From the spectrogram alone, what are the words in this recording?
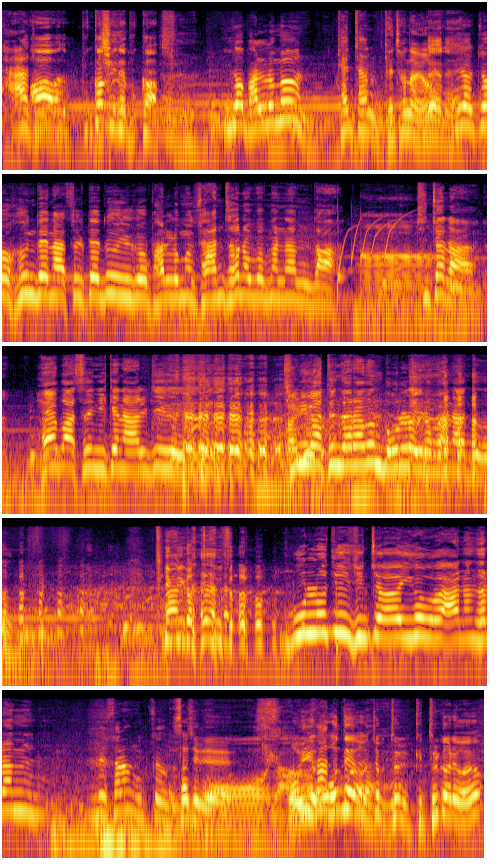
다아 좋아. 맞아 복합이네 복합. 이거 바르면 괜찮아. 괜찮아요? 네네. 이거 저 흔대 났을 때도 이거 바르면 한 서너 번만 난다. 아. 진짜 나. 해봤으니까 알지. TV 같은 사람은 몰라 이런 거 하나도. TV 같은 사람. 모르지 진짜 이거 아는 사람 몇 사람 없어. 사실 예. 오, 야. 어 이게 어때요? 몰라. 좀덜덜 가려워요?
